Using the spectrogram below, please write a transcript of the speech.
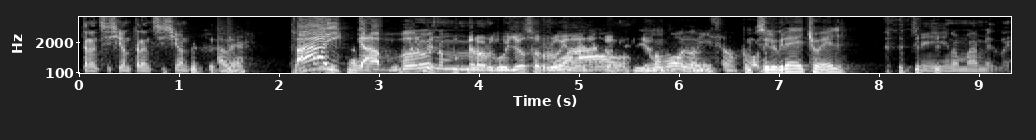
Transición, transición. A ver. ¡Ay, cabrón! no Súper orgulloso Rui de la Wow, transición. ¿Cómo lo hizo? Como si lo hubiera hecho él. Sí, no mames, güey.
